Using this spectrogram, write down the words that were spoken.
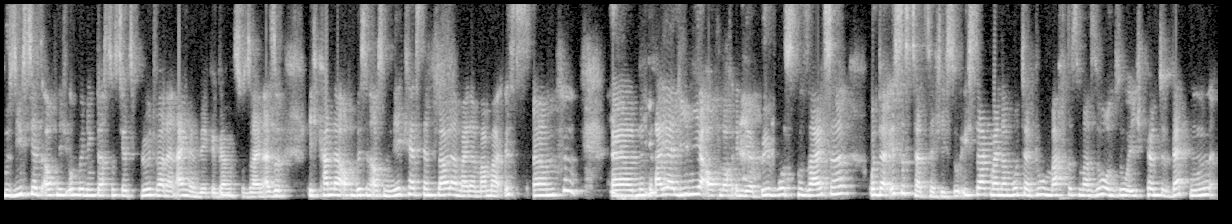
du siehst jetzt auch nicht unbedingt, dass es jetzt blöd war, deinen eigenen Weg gegangen zu sein. Also ich kann da auch ein bisschen aus dem Nähkästchen plaudern. Meine Mama ist ähm, äh, eine Dreierlinie auch noch in der bewussten Seite und da ist es tatsächlich so. Ich sage meiner Mutter, du mach das mal so und so. Ich könnte wetten, ein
